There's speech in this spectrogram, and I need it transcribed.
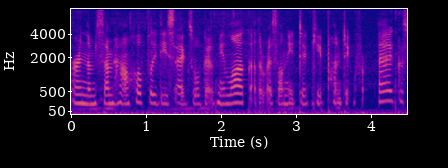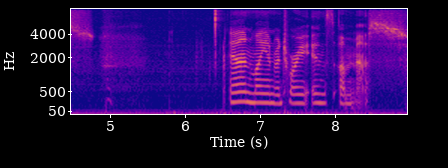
earn them somehow. Hopefully these eggs will give me luck, otherwise I'll need to keep hunting for eggs. And my inventory is a mess.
